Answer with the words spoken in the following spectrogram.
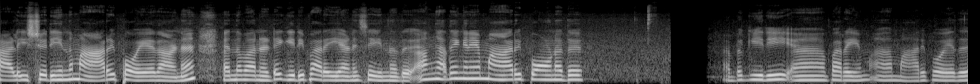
കാളീശ്വരിയിൽ നിന്ന് മാറിപ്പോയതാണ് എന്ന് പറഞ്ഞിട്ട് ഗിരി പറയുകയാണ് ചെയ്യുന്നത്. അങ്ങ് അതെങ്ങനെയാണ് മാറിപ്പോണത്? അപ്പോൾ ഗിരി പറയും മാറിപ്പോയത്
